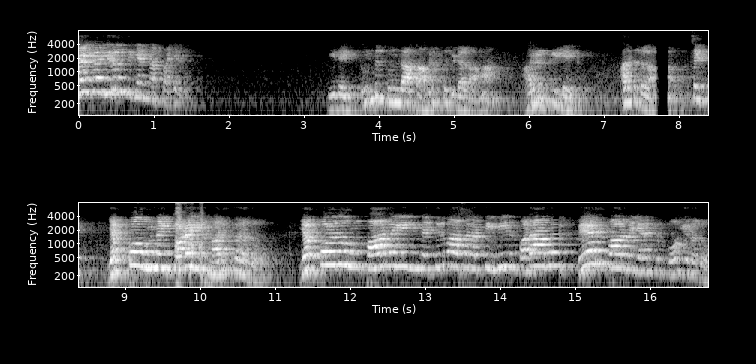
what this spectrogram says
கைகள் இருந்து என்ன பயன்? இதை துண்டு துண்டாக அறுத்து விடலாமா? அருகிலே அறுத்துடலாமா? எப்போ உன்னை தொடையில் மறுக்கிறதோ எப்பொழுது உன் பார்வையை இந்த திருவாசகத்தின் மீது படாமல் வேறு பார்வை எனக்கு போகிறதோ?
